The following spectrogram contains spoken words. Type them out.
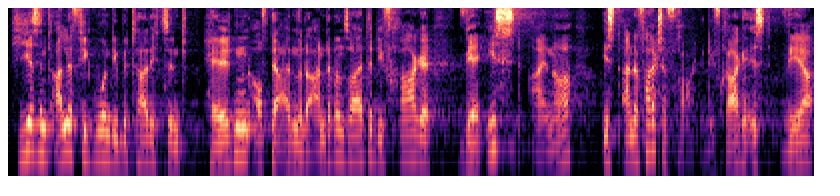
Hier sind alle Figuren, die beteiligt sind, Helden auf der einen oder anderen Seite. Die Frage, wer ist einer, ist eine falsche Frage. Die Frage ist, wer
